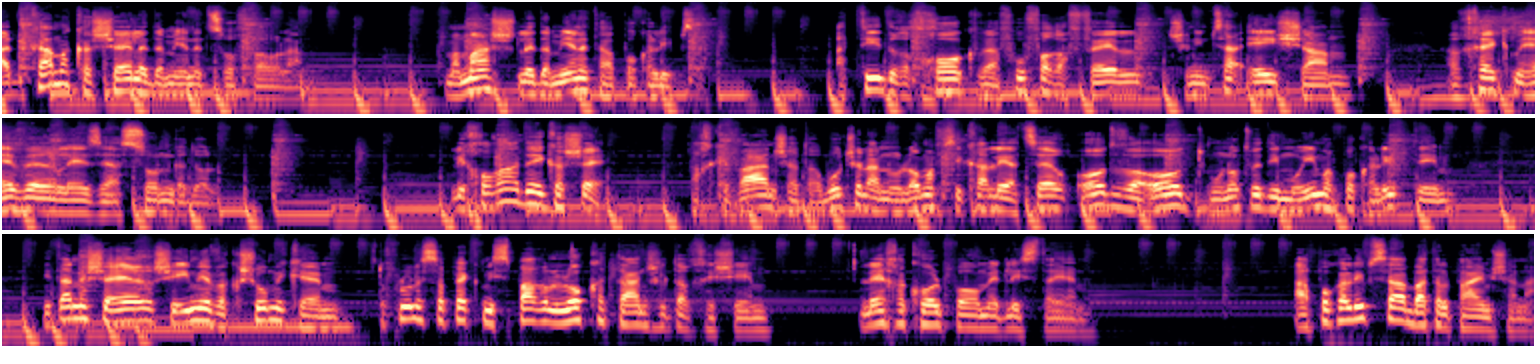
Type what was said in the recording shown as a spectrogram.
עד כמה קשה לדמיין את סוף העולם. ממש לדמיין את האפוקליפסה. עתיד רחוק ואפוף ערפל שנמצא אי שם, הרחק מעבר לאיזה אסון גדול. לכאורה די קשה, אך כיוון שהתרבות שלנו לא מפסיקה לייצר עוד ועוד תמונות ודימויים אפוקליפטיים, ניתן לשער שאם יבקשו מכם, תוכלו לספק מספר לא קטן של תרחישים לאיך הכל פה עומד להסתיים. האפוקליפסה בת אלפיים שנה,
